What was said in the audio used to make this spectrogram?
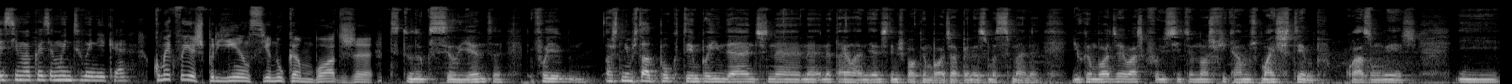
assim uma coisa muito única. Como é que foi a experiência no Camboja? De tudo o que se salienta, foi. Nós tínhamos estado pouco tempo ainda antes na, na, na Tailândia, antes de irmos para o Camboja, apenas uma semana. E o Camboja eu acho que foi o sítio onde nós ficámos mais tempo, quase um mês. E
